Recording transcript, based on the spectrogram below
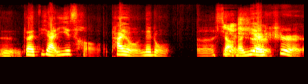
嗯，在地下一层，它有那种呃小的夜市，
